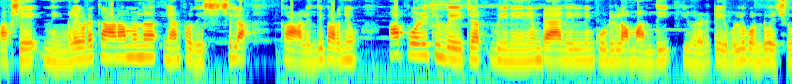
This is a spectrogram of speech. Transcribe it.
പക്ഷേ നിങ്ങളെ ഇവിടെ കാണാമെന്ന് ഞാൻ പ്രതീക്ഷിച്ചില്ല. കാളിന്തി പറഞ്ഞു അപ്പോഴേക്കും വെയിറ്റർ വിനയനെയും ഡാനിയലിനെയും കൂടിയുള്ള മന്തി ഇവരുടെ ടേബിളിൽ കൊണ്ടുവച്ചു.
